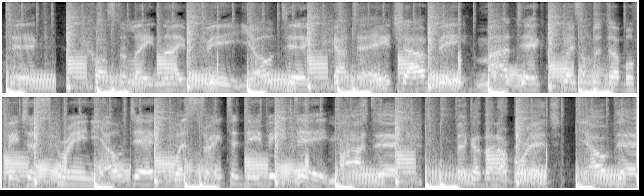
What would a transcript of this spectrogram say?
dick cost a late night fee. Yo dick got the HIV. My dick plays on the double feature screen. Yo dick went straight to DVD. My dick, bigger than a bridge. Yo, dick,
